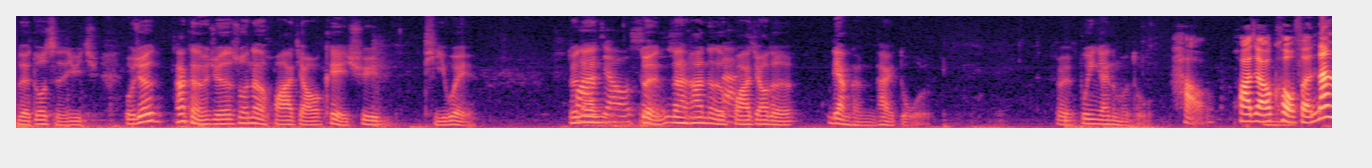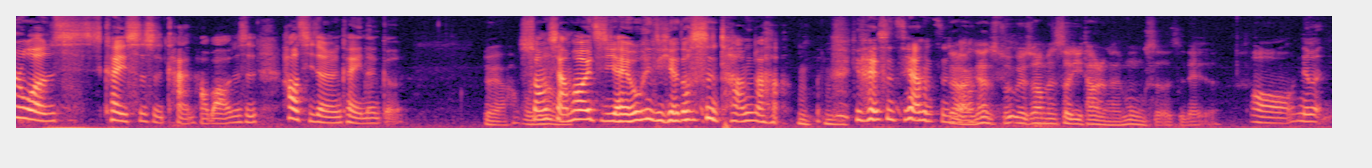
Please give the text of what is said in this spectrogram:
对，多此一举。我觉得他可能觉得说那个花椒可以去提味，花椒对，那他那个花椒的量可能太多了，对，不应该那么多。好，花椒扣分。那、嗯、如果可以试试看，好不好？就是好奇的人可以那个。对啊，双响炮一直以来问题也都是汤啊，原来是这样子。对啊，你看，所以说他们设计汤人很木蛇之类的。哦，你们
